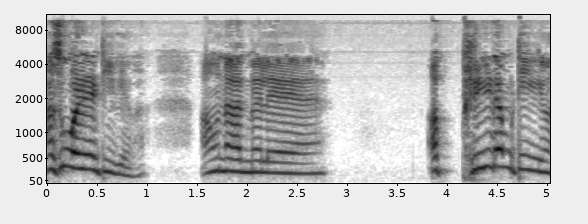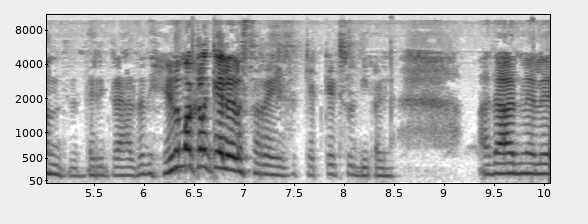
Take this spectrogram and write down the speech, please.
ಸುವರ್ಣ ಟಿ ವಿ ಅವ ಅವನಾದ್ಮೇಲೆ, ಆ ಫ್ರೀಡಮ್ ಟಿ ವಿ ಒಂದು ದರಿದ್ರ ಅದು ಹೆಣ್ಮಕ್ಳ ಕೈಲಿ ಹೇಳಿಸ್ತಾರೆ ಕೆಟ್ಟ ಕೆಟ್ಟ ಸುದ್ದಿಗಳನ್ನ ಅದಾದಮೇಲೆ,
